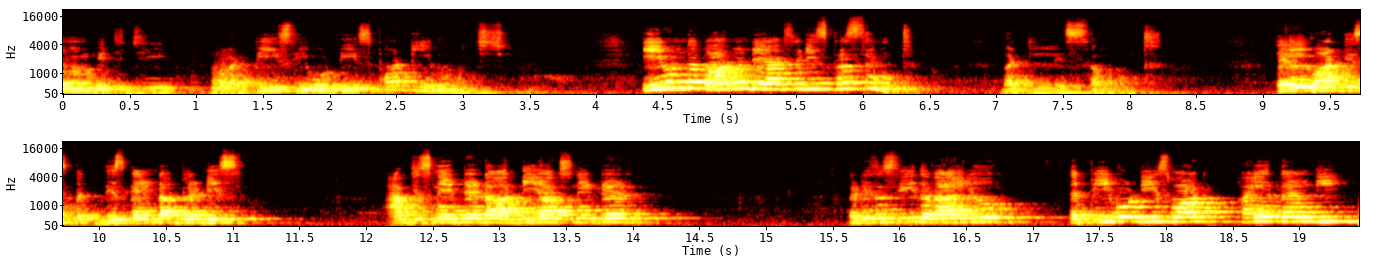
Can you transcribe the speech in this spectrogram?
mmHg but PCO2 is 40 mmHg. Even the carbon dioxide is present but less amount. Tell what this, this kind of blood is oxygenated or deoxygenated. That is see the value. The PO2 is what? Higher than the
